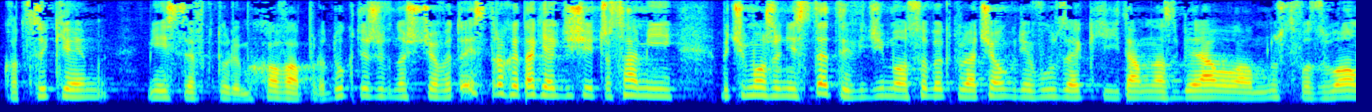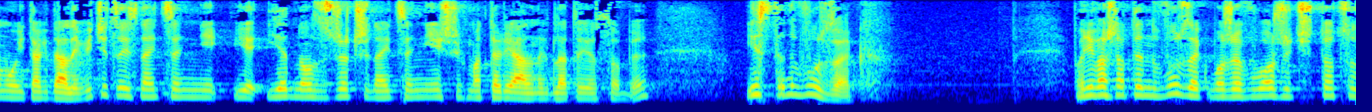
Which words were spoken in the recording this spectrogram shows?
kocykiem, miejsce, w którym chowa produkty żywnościowe. To jest trochę tak, jak dzisiaj czasami, być może niestety, widzimy osobę, która ciągnie wózek i tam nazbierało mnóstwo złomu i tak dalej. Wiecie, co jest jedną z rzeczy najcenniejszych materialnych dla tej osoby? Jest ten wózek. Ponieważ na ten wózek może włożyć to, co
